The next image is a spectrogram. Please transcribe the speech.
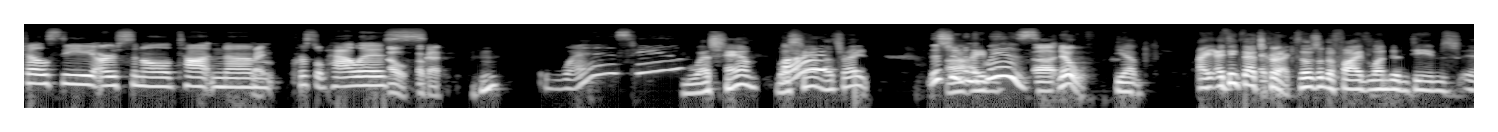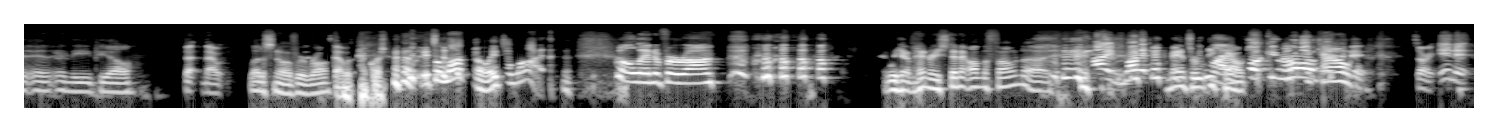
Chelsea, Arsenal, Tottenham, Right. Crystal Palace. Oh, okay. West Ham. West Ham. West What? Ham. That's right. This should have Uh, been the I- quiz. Uh, no, Yeah. I, I think that's Okay. correct. Those are the five London teams in, in, in the EPL. that that Let us know if we're wrong. that was my question. it's a lot, though. It's a lot. Call in if we're wrong. We have Henry Stinnett on the phone. Uh, I what? man's a like, recount. Fucking Stop wrong. count. In it. Sorry, in it.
